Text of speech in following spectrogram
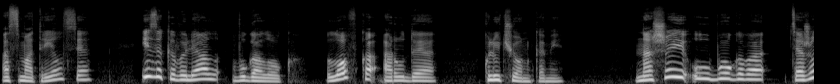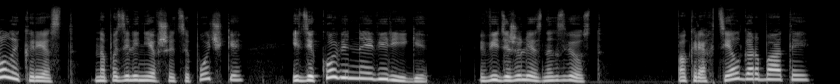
осмотрелся и заковылял в уголок, ловко орудуя ключонками. На шее у убогого тяжелый крест на позеленевшей цепочке и диковинные вериги в виде железных звезд. Покряхтел горбатый,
